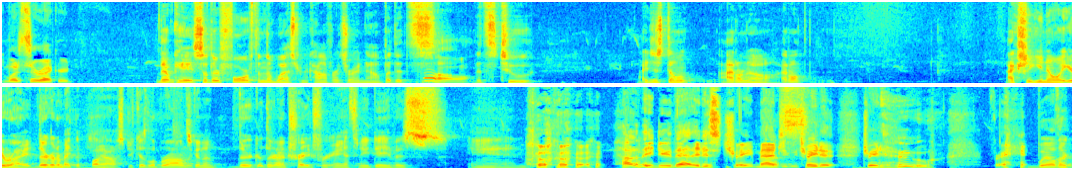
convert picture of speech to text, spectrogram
what's their record? Okay, so they're fourth in the Western Conference right now, but it's Oh. it's too. I just don't. I don't know. I don't. Actually, you know what? You're right. They're gonna make the playoffs because LeBron's gonna. They're they're gonna trade for Anthony Davis and How do they do that? They just trade magic. Trade it. Trade who? Well, they're.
